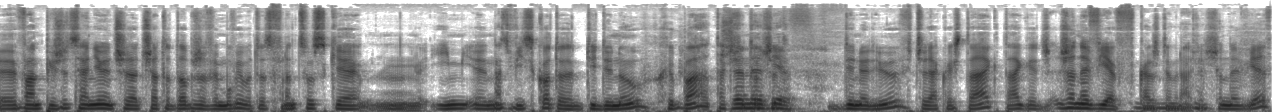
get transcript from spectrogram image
y, wampirzyca, ja nie wiem, czy, czy ja to dobrze wymówię, bo to jest francuskie mm, im, nazwisko, to Didynu chyba, tak Geneviève. Geneviève, czy jakoś tak, tak? Geneviève w każdym razie, Geneviève.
